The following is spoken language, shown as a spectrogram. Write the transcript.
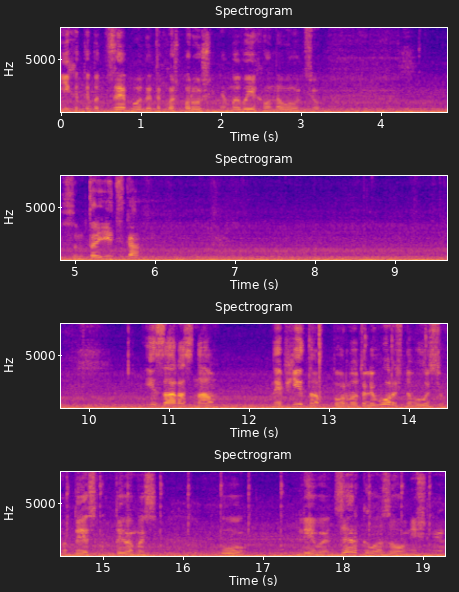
їхати, бо це буде також порушення. Ми виїхали на вулицю Сумтаїцька. І зараз нам необхідно повернути ліворуч на вулицю Одеську. Дивимось у ліве дзеркало зовнішнє.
